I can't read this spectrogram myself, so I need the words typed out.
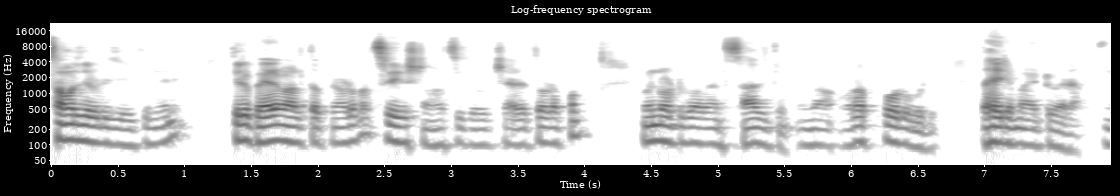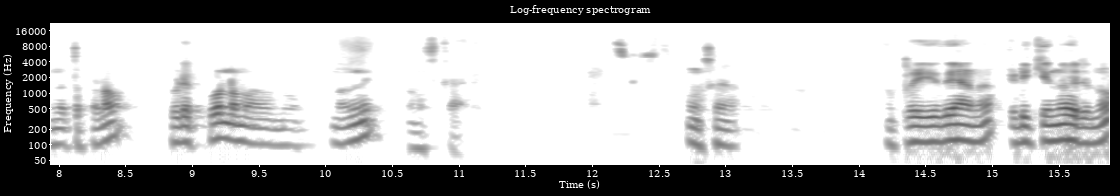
സമൃദ്ധിയോട് തിരു തിരുപേരമാലത്തപ്പനോടൊപ്പം ശ്രീകൃഷ്ണ വാസ്തുജോക്ഷാലയത്തോടൊപ്പം മുന്നോട്ട് പോകാൻ സാധിക്കും എന്ന ഉറപ്പോടുകൂടി ധൈര്യമായിട്ട് വരാം. ഇന്നത്തെ പ്രണവം ഇവിടെ പൂർണമാകുന്നു. നന്ദി നമസ്കാരം. നമസ്കാരം. പ്രീതയാണ് ഇടുക്കിയിൽ നിന്ന് വരുന്നു.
